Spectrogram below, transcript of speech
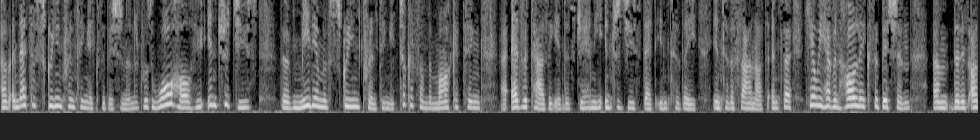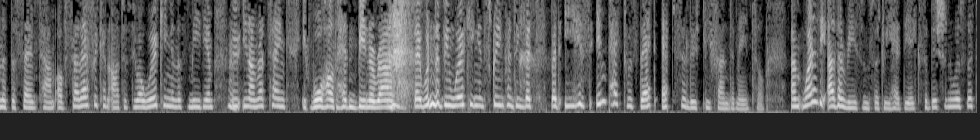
um, and that's a screen printing exhibition. And it was Warhol who introduced the medium of screen printing. He took it from the marketing, uh, advertising industry, and he introduced that into the into the fine arts. And so here we have a whole exhibition um, that is on at the same time of South African artists who are working in this medium. Who, you know, I'm not saying if Warhol hadn't been around, they wouldn't have been working in screen printing, but but his impact was that absolutely fundamental. Um, one of the other reasons that we had the exhibition was that.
